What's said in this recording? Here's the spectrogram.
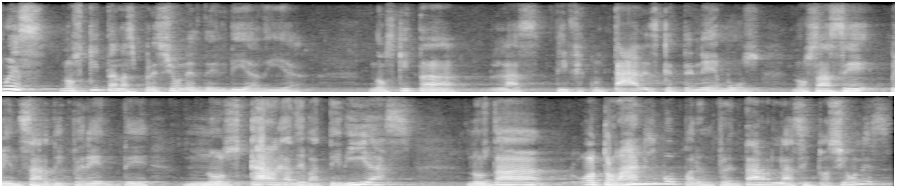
pues nos quita las presiones del día a día, nos quita las dificultades que tenemos, nos hace pensar diferente, nos carga de baterías, nos da otro ánimo para enfrentar las situaciones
